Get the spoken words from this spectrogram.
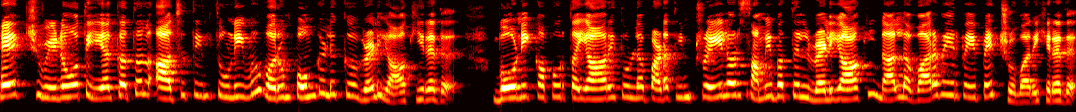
ஹெச் வினோத் இயக்கத்தில் அஜித்தின் துணிவு வரும் பொங்கலுக்கு வெளியாகிறது. போனி கபூர் தயாரித்துள்ள படத்தின் ட்ரெய்லர் சமீபத்தில் வெளியாகி நல்ல வரவேற்பை பெற்று வருகிறது.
